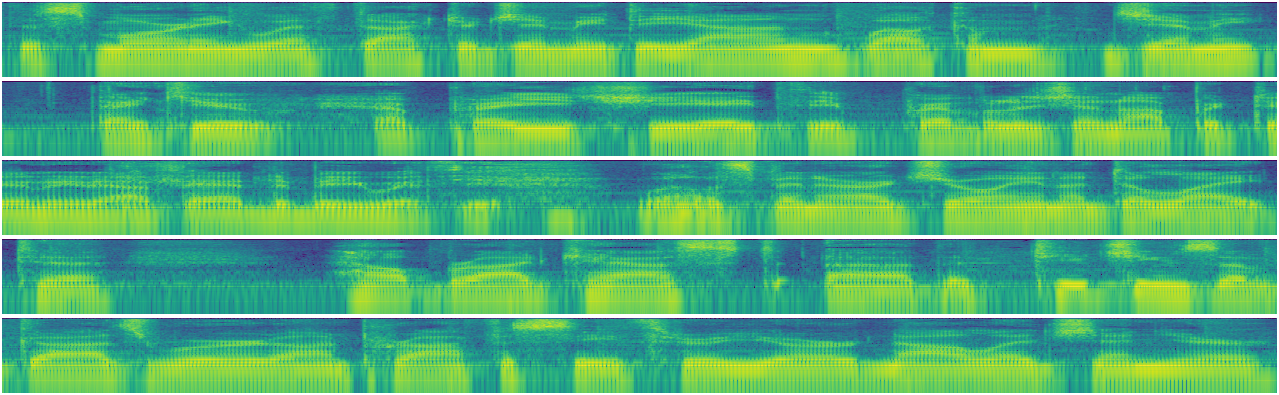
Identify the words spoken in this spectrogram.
this morning with Dr. Jimmy DeYoung. Welcome, Jimmy. Thank you. I appreciate the privilege and opportunity I've had to be with you. Well, it's been our joy and a delight to help broadcast uh, the teachings of God's Word on prophecy through your knowledge and your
